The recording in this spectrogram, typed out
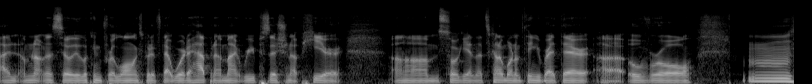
I, am not necessarily looking for longs, but if that were to happen, I might reposition up here. Um, so again, that's kind of what I'm thinking right there. Uh, overall, mm,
